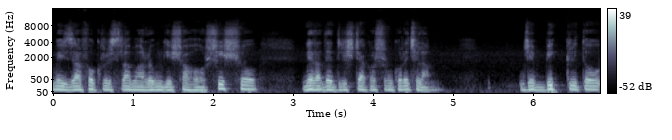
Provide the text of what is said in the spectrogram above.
মির্জা ফখরুল ইসলাম আলমগীর সহ শীর্ষ নেতাদের দৃষ্টি আকর্ষণ করেছিলাম যে বিকৃত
